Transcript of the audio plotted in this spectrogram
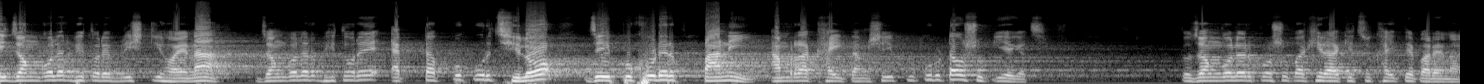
এই জঙ্গলের ভিতরে বৃষ্টি হয় না। জঙ্গলের ভিতরে একটা পুকুর ছিল, যেই পুকুরের পানি আমরা খাইতাম, সেই পুকুরটাও শুকিয়ে গেছে। তো জঙ্গলের পশু পাখিরা কিছু খাইতে পারে না,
